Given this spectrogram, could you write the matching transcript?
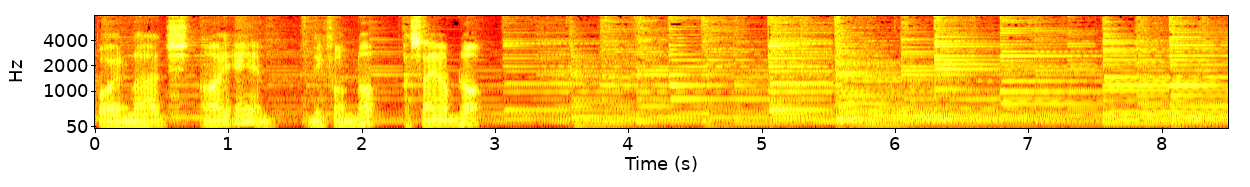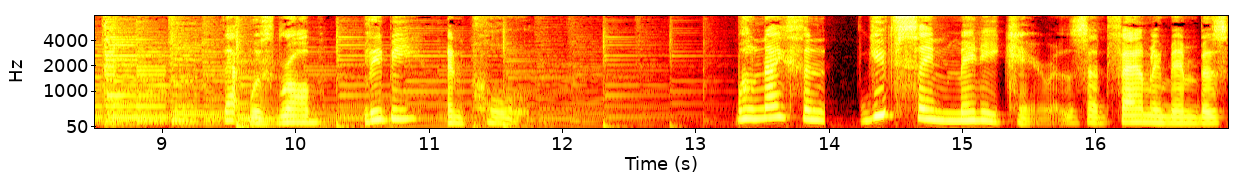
by and large, I am. And if I'm not, I say I'm not. That was Rob, Libby, and Paul. Well, Nathan, you've seen many carers and family members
